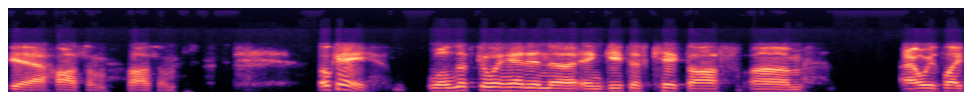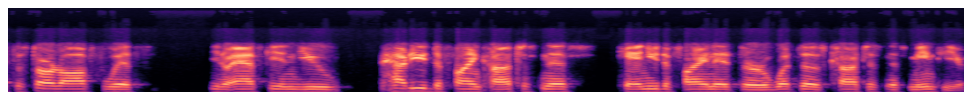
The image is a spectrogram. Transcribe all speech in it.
Yeah, awesome, awesome. Okay, well, let's go ahead and uh, and get this kicked off. Um, I always like to start off with, you know, asking you, how do you define consciousness? Can you define it, or what does consciousness mean to you?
